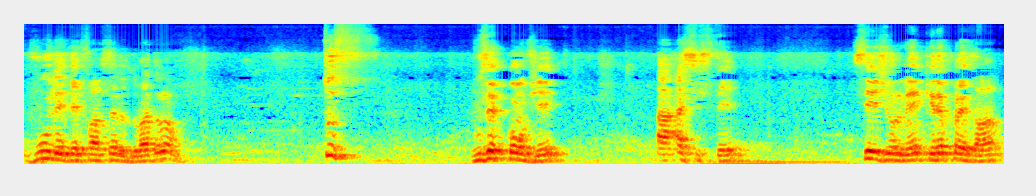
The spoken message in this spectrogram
vous les défenseurs des droits de l'homme, tous, vous êtes conviés à assister ces journées qui représentent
